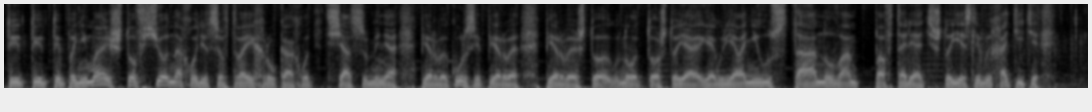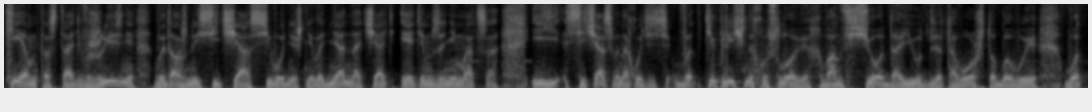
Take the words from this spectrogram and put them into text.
ты, ты, ты понимаешь, что все находится в твоих руках. Вот сейчас у меня первый курс, и первое, первое что, ну, то, что я, я говорю, я не устану вам повторять повторять, что если вы хотите кем-то стать в жизни, вы должны сейчас, с сегодняшнего дня, начать этим заниматься. И сейчас вы находитесь в тепличных условиях. Вам все дают для того, чтобы вы вот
